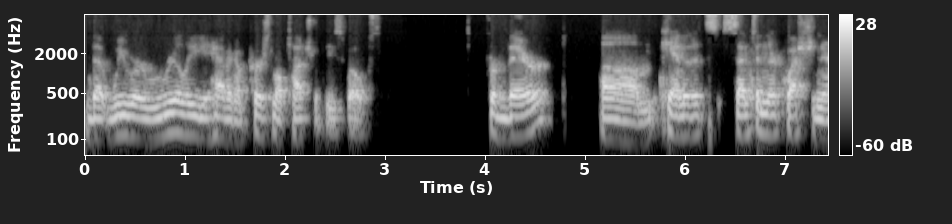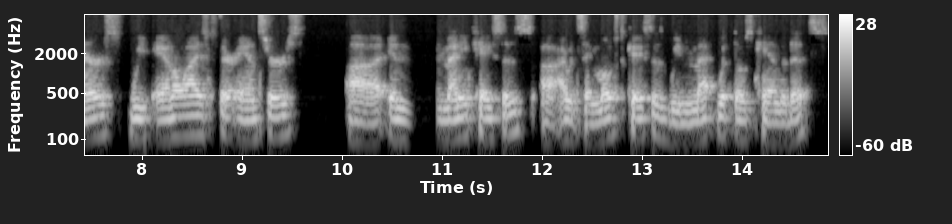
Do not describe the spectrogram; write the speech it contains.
that we were really having a personal touch with these folks. From there, um, candidates sent in their questionnaires. We analyzed their answers. Uh, in many cases, uh, I would say most cases, we met with those candidates,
